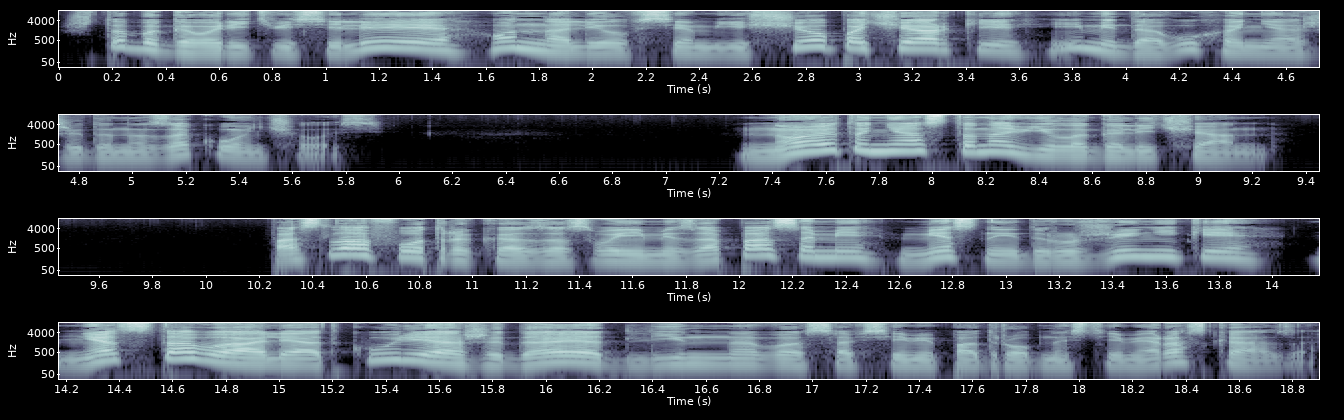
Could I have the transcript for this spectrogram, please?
Чтобы говорить веселее, он налил всем еще по чарке, и медовуха неожиданно закончилась. Но это не остановило галичан. Послав отрока за своими запасами, местные дружинники не отставали от Кури, ожидая длинного со всеми подробностями рассказа.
